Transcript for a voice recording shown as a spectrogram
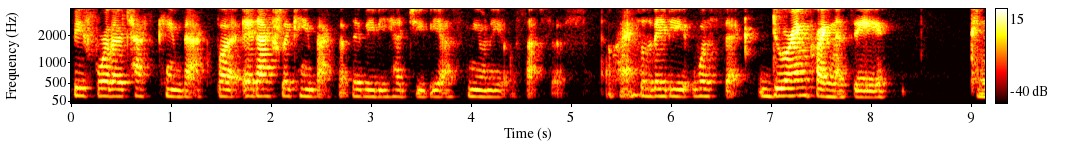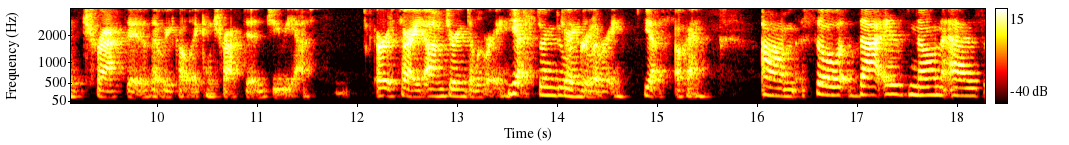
before their test came back, but it actually came back that the baby had GBS neonatal sepsis. Okay. So the baby was sick. During pregnancy, contracted, is that what you call it? Contracted GBS. Or sorry, um, during delivery. Yes, during delivery. During delivery. Yes. Okay. Um, so that is known as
